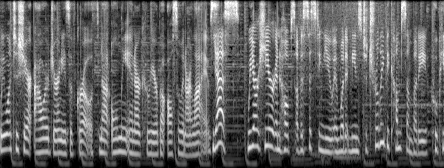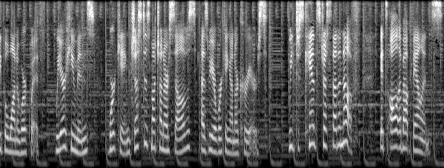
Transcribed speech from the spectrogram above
We want to share our journeys of growth, not only in our career, but also in our lives. Yes, we are here in hopes of assisting you in what it means to truly become somebody who people want to work with. We are humans working just as much on ourselves as we are working on our careers. We just can't stress that enough. It's all about balance.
